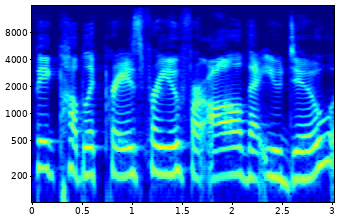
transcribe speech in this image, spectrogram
big public praise for you for all that you do.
